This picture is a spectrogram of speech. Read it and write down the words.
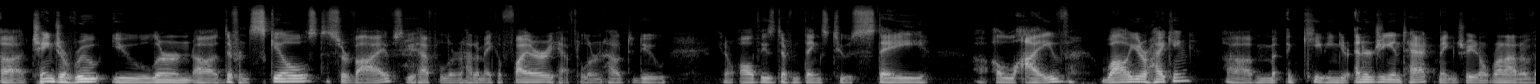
uh, change a route. You learn uh, different skills to survive. So you have to learn how to make a fire. You have to learn how to do, you know, all these different things to stay uh, alive while you're hiking, um, keeping your energy intact, making sure you don't run out of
